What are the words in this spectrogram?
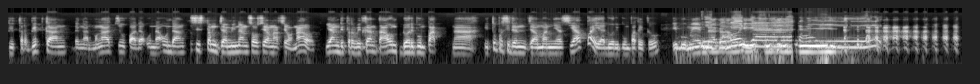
diterbitkan dengan mengacu pada Undang-Undang Sistem Jaminan Sosial Nasional yang diterbitkan tahun 2004. Nah, itu presiden zamannya siapa ya 2004 itu? Ibu Meda Ibu. Mega kali.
